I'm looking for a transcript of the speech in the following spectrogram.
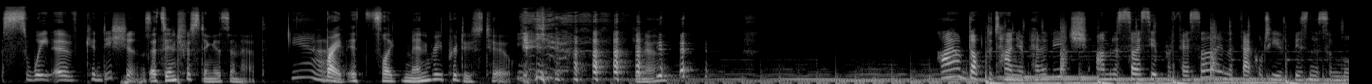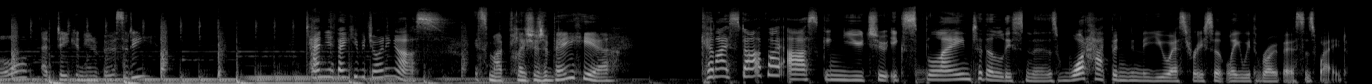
suite of conditions. That's interesting, isn't it? Yeah. Right. It's like men reproduce too. you know. Hi, I'm Dr. Tanya Penovic. I'm an associate professor in the Faculty of Business and Law at Deakin University. Tanya, thank you for joining us. It's my pleasure to be here. Can I start by asking you to explain to the listeners what happened in the US recently with Roe versus Wade?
